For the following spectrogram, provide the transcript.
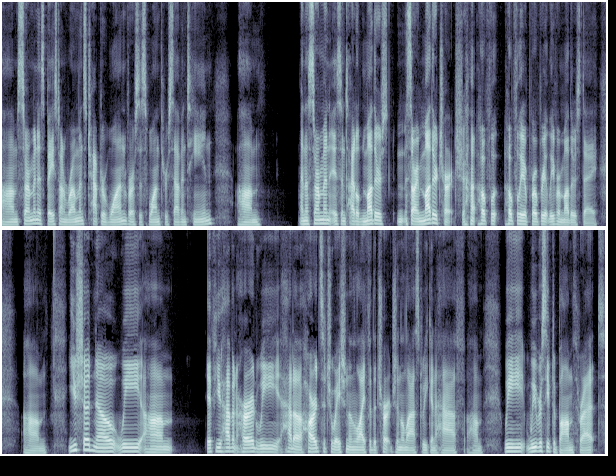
um, sermon is based on Romans chapter 1, verses 1 through 17. Um, and the sermon is entitled Mother's sorry, Mother Church, hopefully hopefully appropriately for Mother's Day. Um, you should know we um, if you haven't heard, we had a hard situation in the life of the church in the last week and a half. Um, we we received a bomb threat,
